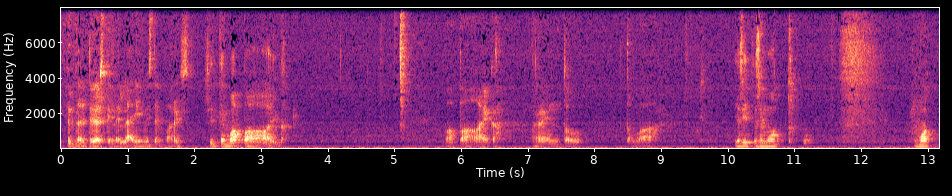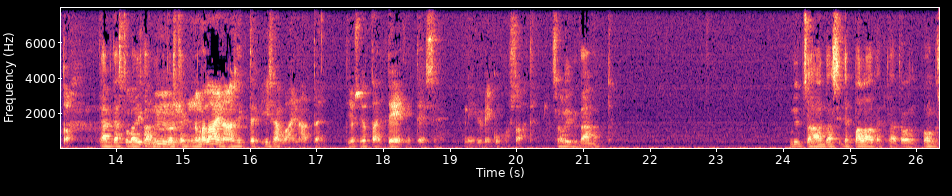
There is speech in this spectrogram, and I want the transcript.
tai työskennellään ihmisten parissa. Sitten vapaa-aika, Vapaa-aika, rentouttavaa. ja sitten se motto. Motto. Tämä pitäisi tulla ihan niin kuin tosta. Mm, no mä lainaan sitten isävainaa, että jos jotain teet, niin tee se niin hyvin kuin osaat. Se oli hyvä motto. Nyt saa antaa sitten palautetta, että on, onko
